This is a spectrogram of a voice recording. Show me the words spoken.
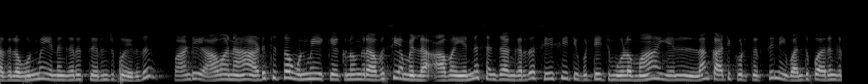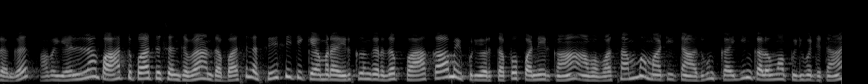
அதில் உண்மை என்னங்கிறது தெரிஞ்சு போயிடுது பாண்டி அவனை அடிச்சு தான் உண்மையை கேட்கணுங்கிற அவசியம் இல்லை. அவன் என்ன செஞ்சாங்கிறத சிசிடிவி ஃபுட்டேஜ் மூலமாக எல்லாம் காட்டி கொடுத்துருச்சு. நீ வந்து பாருங்கிறாங்க. அவன் எல்லாம் பார்த்து பார்த்து செஞ்சவன். அந்த பஸ்ஸில் சிசிடிவி கேமரா இருக்குங்கிறத பார்க்காம இப்படி ஒரு தப்பு பண்ணியிருக்கான். அவன் வசமாக மாட்டிட்டான். அதுவும் கையும் களவுமா பிடிபட்டுட்டான்.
